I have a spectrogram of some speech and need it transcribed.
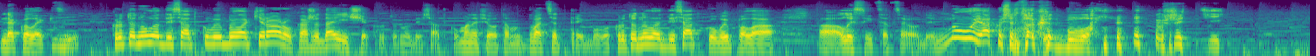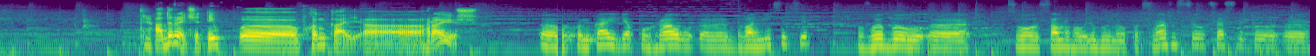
Для колекції. Крутанула десятку, вибила Кірару, каже, дай їй ще крутану десятку. У мене всього там 23 було. Крутанула десятку, випала а, лисиця це один. Ну, якось так от буває в житті. А до речі, ти в, е, в Хонкай а, граєш? Е, В Хонкай я пограв е, два місяці, вибив е, свого самого улюбленого персонажа з цього всесвіту. Е,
